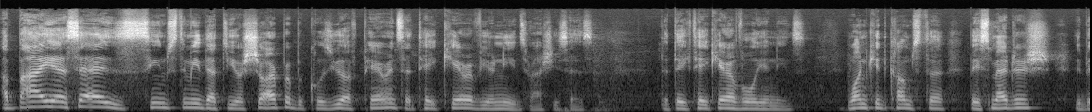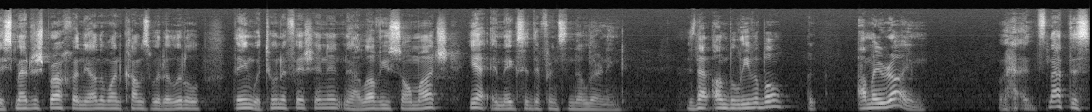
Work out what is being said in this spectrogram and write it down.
Abaya says, seems to me that you're sharper because you have parents that take care of your needs, Rashi says. That they take care of all your needs. One kid comes to Beis Medrash, the Beis Medrash bracha, and the other one comes with a little thing with tuna fish in it, and I love you so much. Yeah, it makes a difference in the learning. Isn't that unbelievable? Am Amayraim. It's not this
